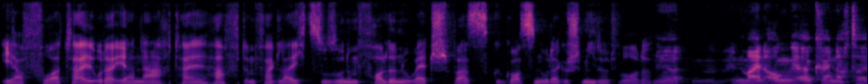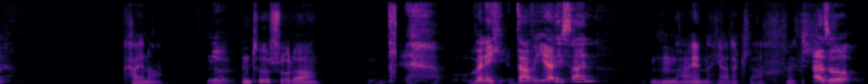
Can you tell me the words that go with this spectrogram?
eher Vorteil oder eher nachteilhaft im Vergleich zu so einem vollen Wedge, was gegossen oder geschmiedet wurde? Ja, in meinen Augen eher kein Nachteil. Keiner. Nö. Identisch oder? Wenn ich, darf ich ehrlich sein? Nein, ja, na klar. Also,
